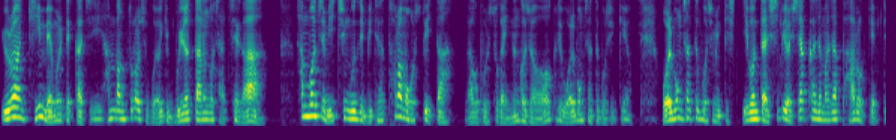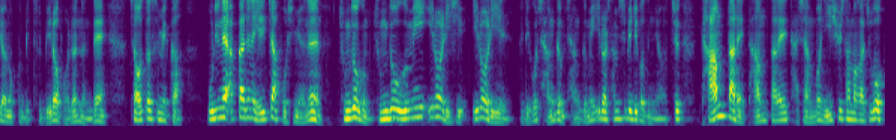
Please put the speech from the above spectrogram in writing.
이러한 긴 매물대까지 한 방 뚫어주고 여기 물렸다는 것 자체가 한 번쯤 이 친구들이 밑에서 털어먹을 수도 있다라고 볼 수가 있는 거죠. 그리고 월봉 차트 보실게요. 월봉 차트 보시면 이렇게 이번 달 12월 시작하자마자 바로 갭 띄워놓고 밑으로 밀어버렸는데 자 어떻습니까? 우리네 아까 전에 일자 보시면은 중도금, 중도금이 1월 20, 1월 2일 그리고 잔금, 잔금이 1월 30일이거든요. 즉 다음 달에 다음 달에 다시 한번 이슈 삼아가지고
